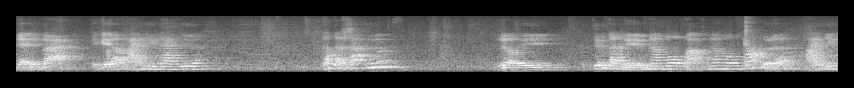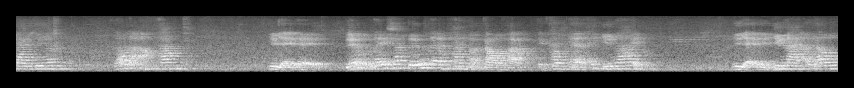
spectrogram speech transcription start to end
để trên bàn thì cái đó phải như lai chưa? Đó là sắc nước rồi, chúng ta niệm nam mô phật, nam mô pháp rồi đó, phải như lai chưa? Đó là âm thanh. Như vậy thì, nếu lấy sắc tướng lấy âm thanh mà cầu phật, thì không thể thấy như lai. Như vậy thì như lai ở đâu?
